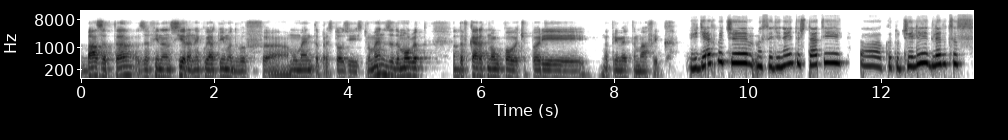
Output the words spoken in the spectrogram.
базата за финансиране, която имат в момента през този инструмент, за да могат да вкарат много повече пари, например, към Африка. Видяхме, че Съединените щати като че ли гледат с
